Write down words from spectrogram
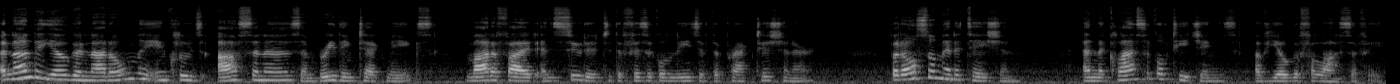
Ananda Yoga not only includes asanas and breathing techniques, modified and suited to the physical needs of the practitioner, but also meditation and the classical teachings of yoga philosophy.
